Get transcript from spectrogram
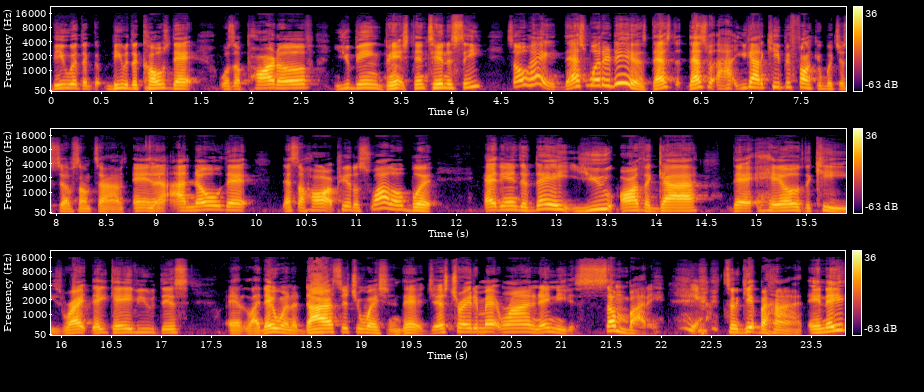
be with the be with the coach that was a part of you being benched in Tennessee. So hey, that's what it is. That's that's what you got to keep it funky with yourself sometimes. And yeah. I know that that's a hard pill to swallow, but at the end of the day, you are the guy that held the keys, right? They gave you this, and like they were in a dire situation. They just traded Matt Ryan, and they needed somebody yeah. to get behind, and they,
